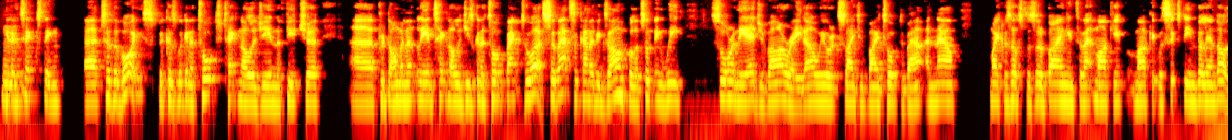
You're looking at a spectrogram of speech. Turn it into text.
you mm-hmm. know, texting uh, to the voice, because we're going to talk to technology in the future uh, predominantly, and technology is going to talk back to us. So that's a kind of example of something we saw on the edge of our radar. We were excited by, talked about, and now. Microsoft's sort of buying into that market market with $16 billion. I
